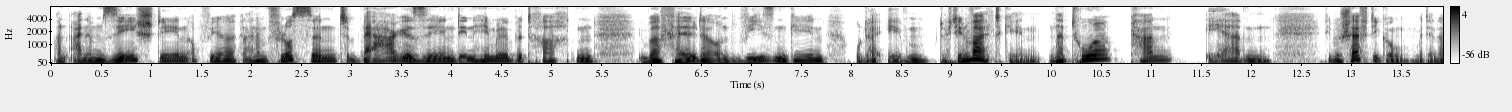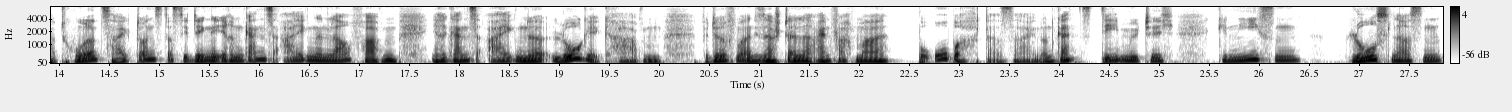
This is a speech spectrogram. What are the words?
an einem See stehen, ob wir an einem Fluss sind, Berge sehen, den Himmel betrachten, über Felder und Wiesen gehen oder eben durch den Wald gehen. Natur kann erden. Die Beschäftigung mit der Natur zeigt uns, dass die Dinge ihren ganz eigenen Lauf haben, ihre ganz eigene Logik haben. Wir dürfen an dieser Stelle einfach mal Beobachter sein und ganz demütig genießen, loslassen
